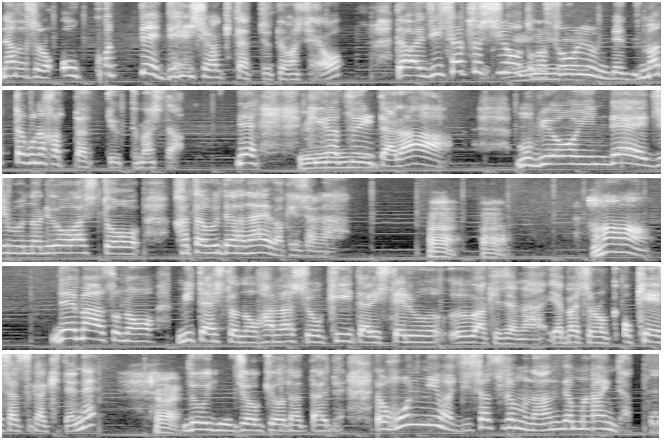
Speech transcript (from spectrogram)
なんかその落っこって電車が来たって言ってましたよ。だから自殺しようとかそういうんで全くなかったって言ってました。で気が付いたら、もう病院で自分の両足と片腕がないわけじゃない。うんうんうんでまあその見た人のお話を聞いたりしてるわけじゃない。やっぱりその警察が来てね、はい、どういう状況だったって。本人は自殺でも何でもないんだって。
